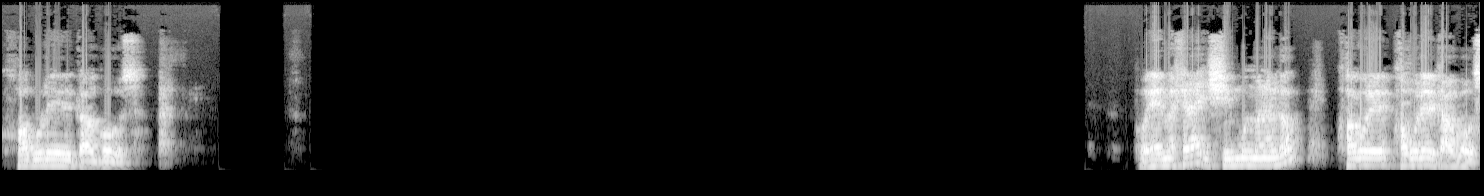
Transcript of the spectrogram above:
খবরের কাগজ। কোরিয়ান ভাষায় শিমুন মানে হলো খবরের খবরের কাগজ।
